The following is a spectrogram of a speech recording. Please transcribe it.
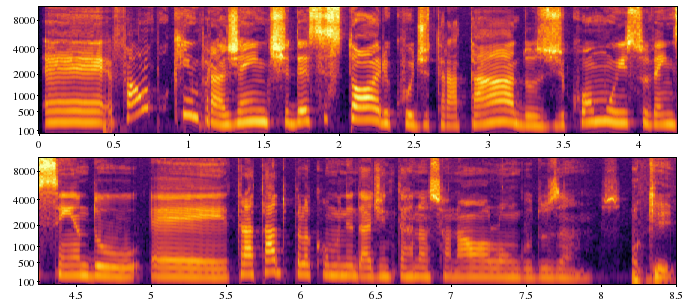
É, fala um pouquinho para a gente desse histórico de tratados, de como isso vem sendo é, tratado pela comunidade internacional ao longo dos anos. Ok,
